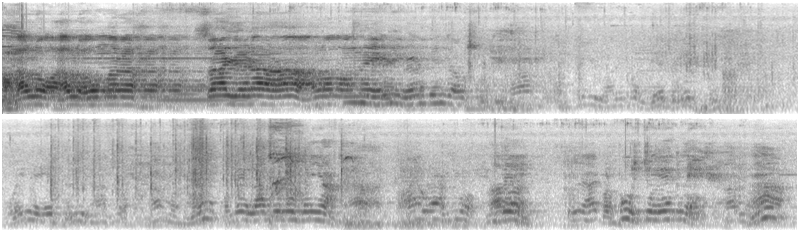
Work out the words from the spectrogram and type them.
હાલો હાલો મારા સાયડા હાલો વેણ જાઉં છું. કોઈને એક ને હા હે?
